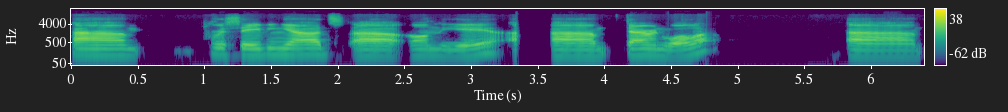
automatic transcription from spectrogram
Um, receiving yards uh, on the year. Um, Darren Waller. Um,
